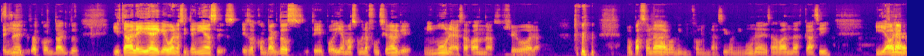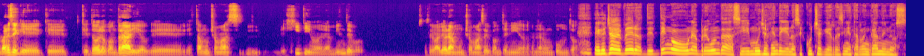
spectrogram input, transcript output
tenías Sí. esos contactos. Y estaba la idea de que, bueno, si tenías es- esos contactos, te podía más o menos funcionar, que ninguna de esas bandas llegó a la... no pasó nada con, así con ninguna de esas bandas casi. Y ahora me parece que, que- que todo lo contrario, que está mucho más legítimo el ambiente, porque o sea, se valora mucho más el contenido en algún punto. Escuchame, Pedro, te tengo una pregunta. Si hay mucha gente que nos escucha que recién está arrancando y nos,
